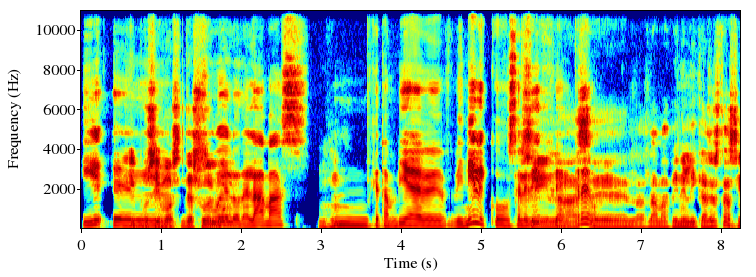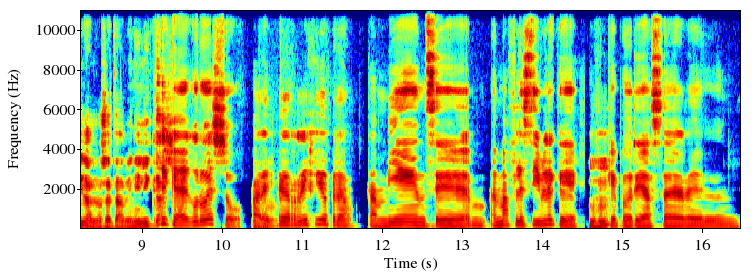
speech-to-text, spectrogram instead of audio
y el y pusimos de suelo, de lamas mm, que también es vinílico, se le sí, dice, las, creo. eh, las lamas vinílicas estas, sí, las losetas vinílicas. Sí, que es grueso, parece rígido, pero también se, es más flexible que, que podría ser el.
